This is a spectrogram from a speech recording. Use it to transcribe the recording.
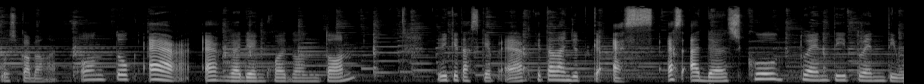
Gue suka banget. Untuk R, R gak ada yang kuat nonton. Jadi kita skip R, kita lanjut ke S. S ada School 2021.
